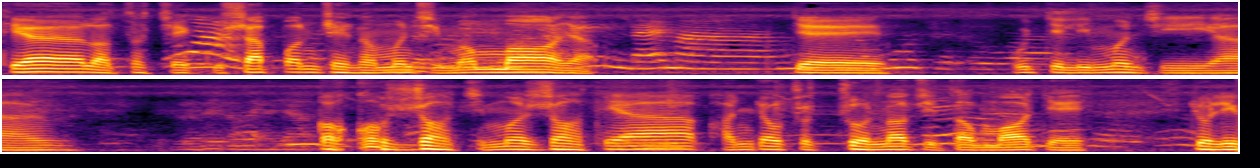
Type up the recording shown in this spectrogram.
thế ờ, lọt cho chị của sáp con chị nó mình chỉ mò mò vậy chị của chị li mình chỉ à ờ, có có giò chỉ mà giò thế còn cho chuột chuột nó chỉ tò mò chị. Cho li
